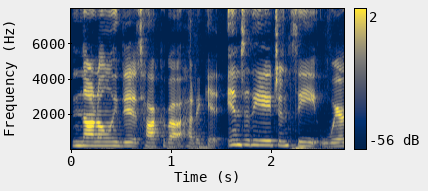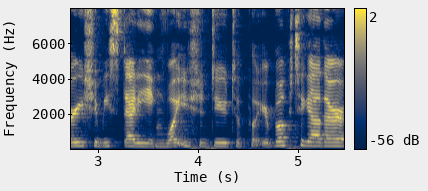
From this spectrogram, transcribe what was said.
Not only did it talk about how to get into the agency, where you should be studying, what you should do to put your book together,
